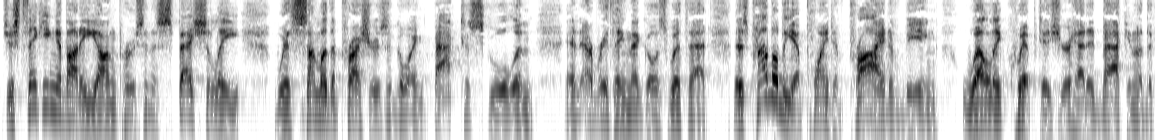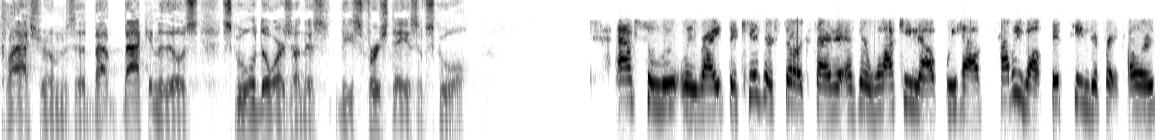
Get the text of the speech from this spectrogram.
Just thinking about a young person, especially with some of the pressures of going back to school and and everything that goes with that. There's probably a point of pride of being well equipped as you're headed back into the classrooms, uh, back back into those school doors on this these first days of school. Absolutely right. The kids are so excited as they're walking up. We have probably about 15 different colors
